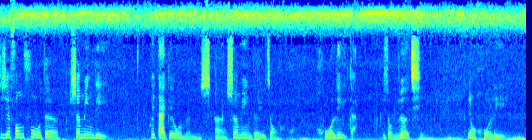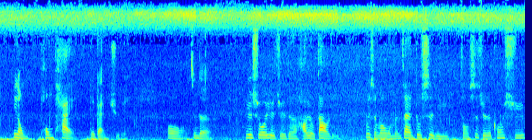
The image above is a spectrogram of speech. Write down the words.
这些丰富的生命力，会带给我们呃生命的一种活力感，一种热情，一种活力，一种澎湃。的感觉，哦，真的，越说越觉得好有道理。为什么我们在都市里总是觉得空虚？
